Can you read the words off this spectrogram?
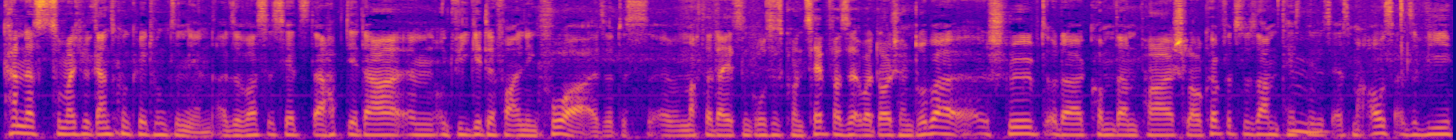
kann das zum Beispiel ganz konkret funktionieren? Also was ist jetzt, da habt ihr da ähm, und wie geht er vor allen Dingen vor? Also das äh, macht er da jetzt ein großes Konzept, was er über Deutschland drüber äh, stülpt oder kommen da ein paar schlaue Köpfe zusammen, testen mhm. das erstmal aus? Also wie,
